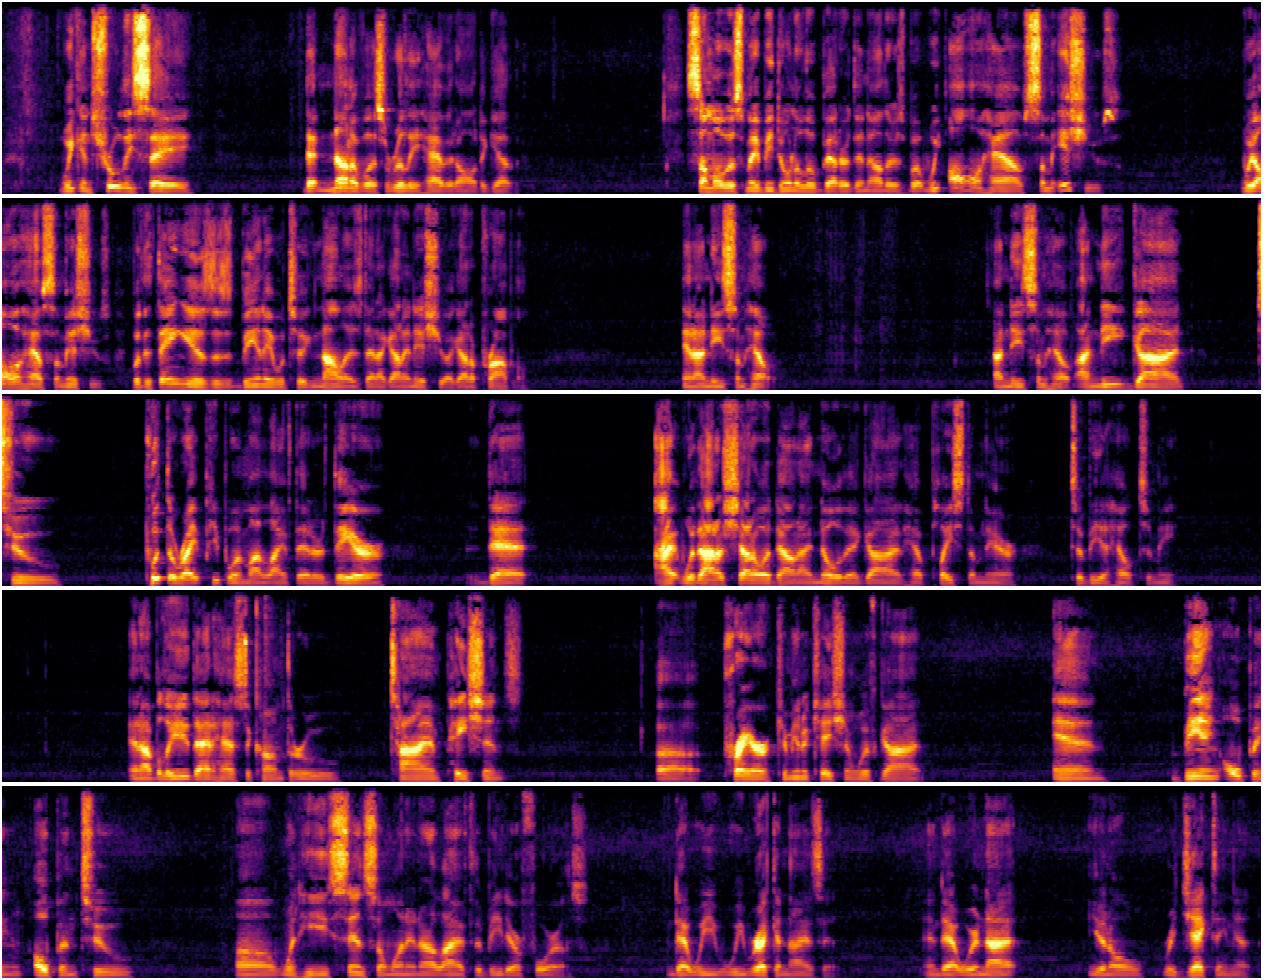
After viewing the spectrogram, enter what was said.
we can truly say that none of us really have it all together. Some of us may be doing a little better than others, but we all have some issues. We all have some issues. But the thing is is being able to acknowledge that I got an issue, I got a problem, and I need some help. I need some help. I need God to put the right people in my life that are there that I without a shadow of doubt I know that God have placed them there to be a help to me. And I believe that has to come through time, patience, uh, prayer, communication with God, and being open open to uh, when He sends someone in our life to be there for us that we we recognize it and that we're not you know rejecting it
